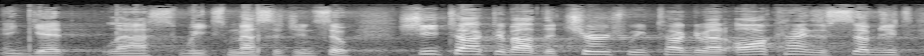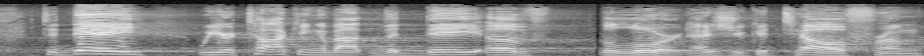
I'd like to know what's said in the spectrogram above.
and get last week's message. And so she talked about the church. We talked about all kinds of subjects. Today, we are talking about the day of the Lord, as you could tell from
